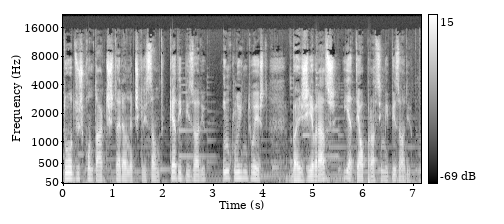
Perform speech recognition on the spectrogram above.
todos os contactos estarão na descrição de cada episódio, incluindo este. Beijos e abraços e até ao próximo episódio.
